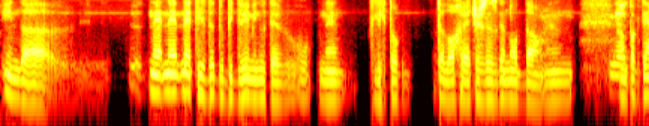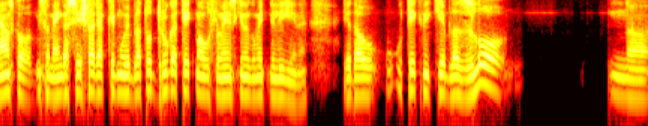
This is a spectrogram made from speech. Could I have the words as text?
in da ne, ne, ne tisti, da dobi dve minute, ne klih to. Da lahko rečeš, da je zgolj oddal. Ja. Ampak dejansko, mislim, enega sešljarja, ki mu je bila to druga tekma v slovenski nogometni ligi, ne, je dal v tekmi, ki je bila zelo na,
